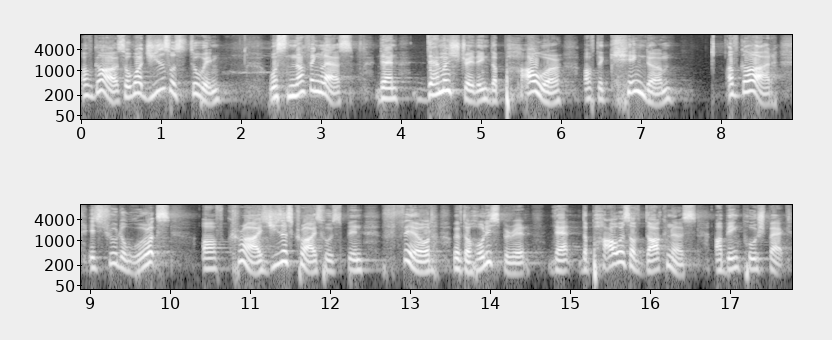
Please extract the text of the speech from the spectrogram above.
of God. So, what Jesus was doing was nothing less than demonstrating the power of the kingdom of God. It's through the works of Christ, Jesus Christ, who's been filled with the Holy Spirit, that the powers of darkness are being pushed back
